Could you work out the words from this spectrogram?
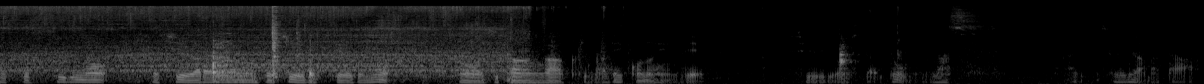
ちょっと次の週洗い物の途中ですけれども時間が来るのでこの辺で終了したいと思います。はい、それではまた。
